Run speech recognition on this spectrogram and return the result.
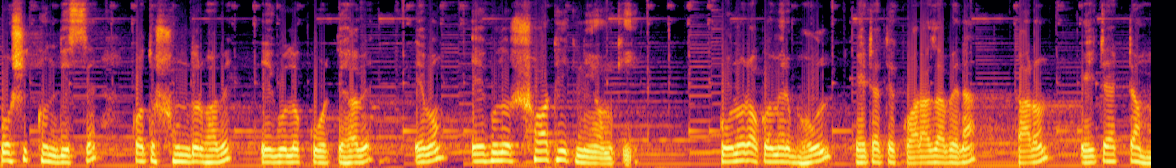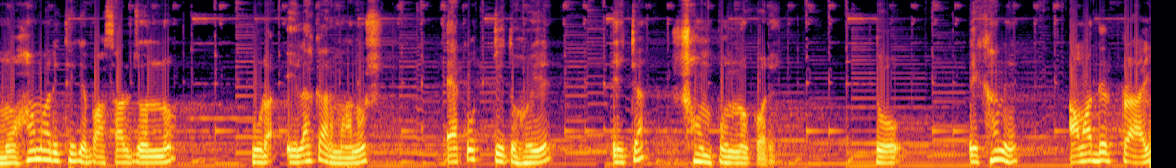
প্রশিক্ষণ দিচ্ছে কত সুন্দরভাবে এগুলো করতে হবে এবং এগুলোর সঠিক নিয়ম কি? কোনো রকমের ভুল এটাতে করা যাবে না, কারণ এইটা একটা মহামারী থেকে বাঁচার জন্য পুরা এলাকার মানুষ একত্রিত হয়ে এটা সম্পন্ন করে। তো এখানে আমাদের প্রায়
